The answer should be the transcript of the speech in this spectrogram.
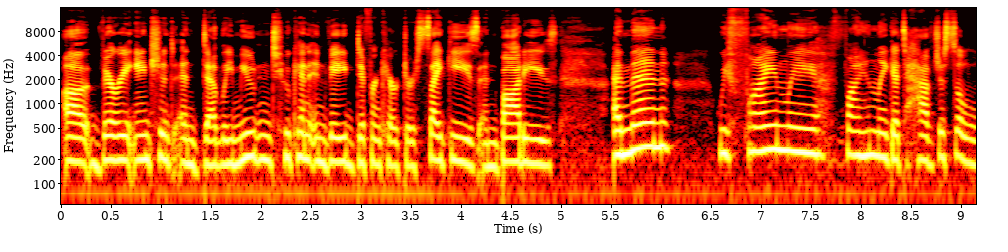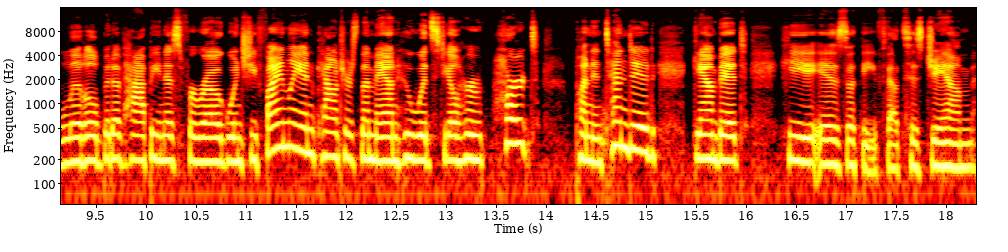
uh, very ancient and deadly mutant who can invade different characters psyches and bodies and then we finally, finally get to have just a little bit of happiness for Rogue when she finally encounters the man who would steal her heart, pun intended, Gambit. He is a thief, that's his jam.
